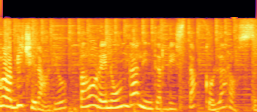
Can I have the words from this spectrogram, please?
Su ABC Radio va ora in onda l'intervista con la Ross.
